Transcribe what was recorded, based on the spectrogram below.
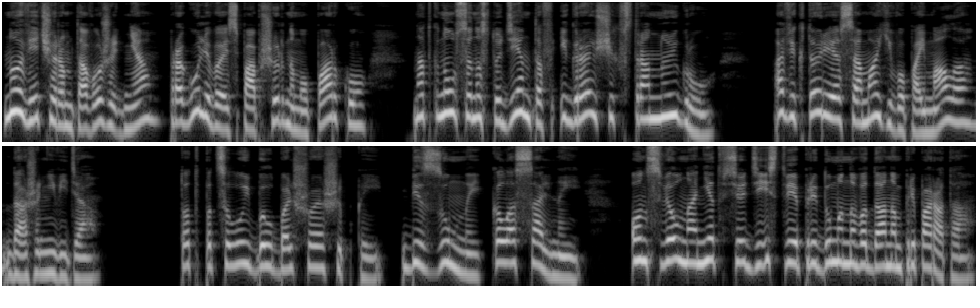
Но вечером того же дня, прогуливаясь по обширному парку, наткнулся на студентов, играющих в странную игру, а Виктория сама его поймала, даже не видя. Тот поцелуй был большой ошибкой, безумной, колоссальной. Он свел на нет все действие придуманного данным препарата.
